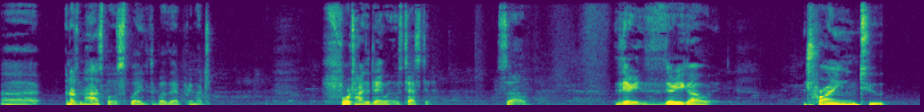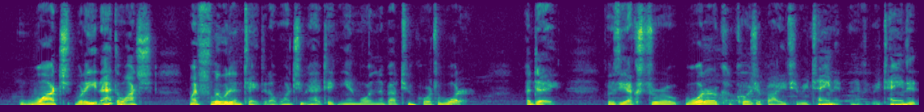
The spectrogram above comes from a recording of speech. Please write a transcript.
Uh, when I was in the hospital, spiked above that pretty much four times a day when it was tested. So there, there you go. Trying to watch what I eat. I have to watch my fluid intake. They don't want you taking in more than about two quarts of water a day because the extra water could cause your body to retain it. And if it retains it,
